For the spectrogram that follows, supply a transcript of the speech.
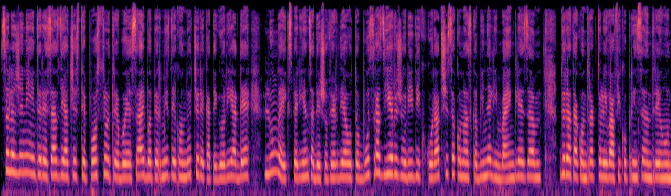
Sălăjenii interesați de aceste posturi trebuie să aibă permis de conducere categoria de lungă experiență de șofer de autobuz, razier juridic curat și să cunoască bine limba engleză. Durata contractului va fi cuprinsă între 1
